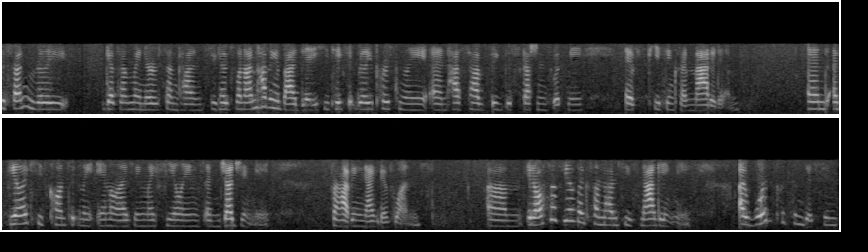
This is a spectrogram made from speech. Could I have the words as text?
This friend really gets on my nerves sometimes because when I'm having a bad day, he takes it really personally and has to have big discussions with me if he thinks I'm mad at him. And I feel like he's constantly analyzing my feelings and judging me for having negative ones. Um, it also feels like sometimes he's nagging me. I would put some distance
